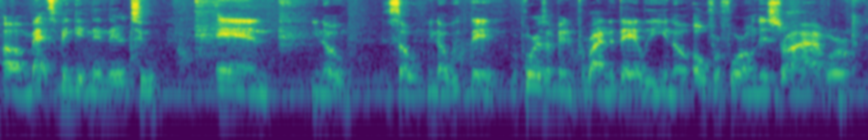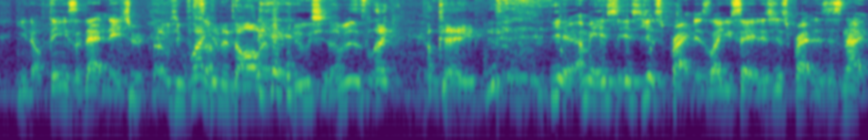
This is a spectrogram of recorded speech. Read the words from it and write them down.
Uh, Matt's been getting in there too, and you know so you know the reporters have been providing the daily you know 0 for 4 on this drive or you know things of that nature. You want to get into all that minutia? I mean, it's like okay. yeah, I mean it's it's just practice, like you said. It's just practice. It's not.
